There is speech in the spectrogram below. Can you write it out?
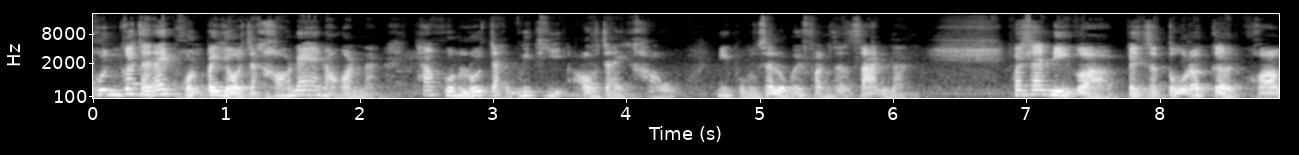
คุณก็จะได้ผลประโยชน์จากเขาแน่นอนนะถ้าคุณรู้จักวิธีเอาใจเขา นี่ผมสรุปให้ฟังสั้น ๆ นะ เพราะฉะนั้นดีกว่าเป็นศัตรูแล้วเกิดความ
